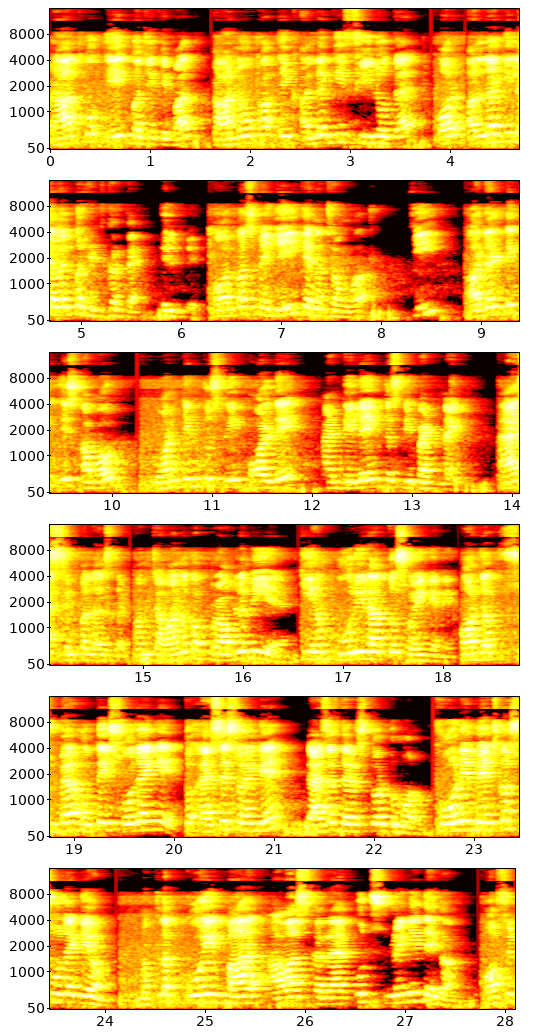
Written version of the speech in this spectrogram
रात को एक बजे के बाद गानों का एक अलग ही फील होता है और अलग ही लेवल पर हिट करता है दिल पे। और बस मैं यही कहना चाहूँगा कि adulting is about wanting to sleep all day and delaying the sleep at night as simple as that हम जवानों का प्रॉब्लम ही है कि हम पूरी रात तो सोएँगे नहीं। और जब सुबह होते ही सो जाएँगे तो ऐसे सोएँगे टुमारो थोड़े बेचकर सो जाएँगे हम। मतलब कोई बार आवाज़ कर रहा है, कुछ सुनाई नहीं देगा। और फिर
